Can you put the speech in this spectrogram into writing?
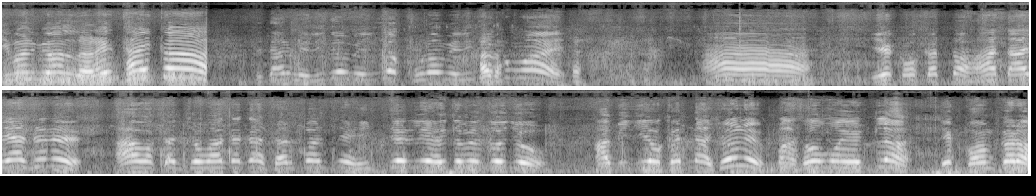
જીવન વિવન લડાઈ થાય કા? તાર મેલી ગયો મેલી દો ખૂણો મેલી ગયો કુમાય. હા એક વખત તો હાથ આલ્યા છે ને. આ વખત જોવા કાકા સરપંચ ને હિચ્ચર લે તમે જોજો. આ બીજી વખત નાખ્યો ને. પાછો માં એટલા એક કામ કરો.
